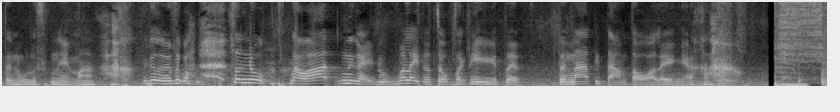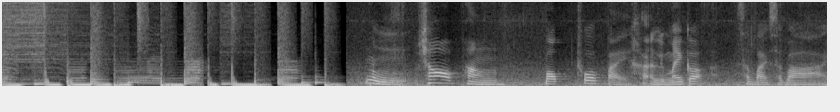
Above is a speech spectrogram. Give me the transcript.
แต่หนูรู้สึกเหนื่อยมากค่ะ ก็เลยรู้สึกว่าสนุกแต่ว่าเหนื่อยดูเมื่อไหร่จะจบสักทีแต่แต่น่าติดตามต่ออะไรอย่างเงี้ยค่ะ หนูชอบฟังป๊อปทั่วไปค่ะ หรือไม่ก็สบาย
